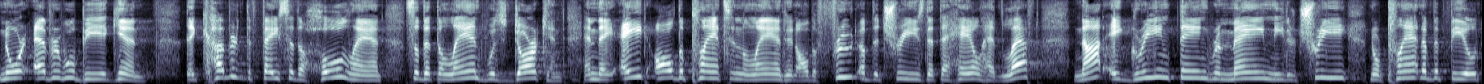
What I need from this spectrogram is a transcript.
nor ever will be again. They covered the face of the whole land so that the land was darkened, and they ate all the plants in the land and all the fruit of the trees that the hail had left. Not a green thing remained, neither tree nor plant of the field,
